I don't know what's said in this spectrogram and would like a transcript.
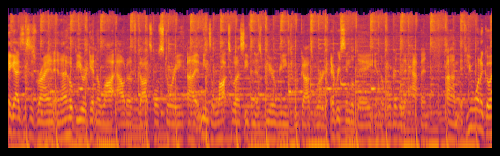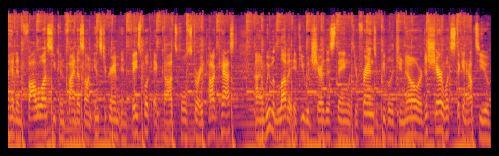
Hey guys, this is Ryan, and I hope you are getting a lot out of God's whole story. Uh, it means a lot to us, even as we are reading through God's Word every single day in the order that it happened. Um, if you want to go ahead and follow us, you can find us on Instagram and Facebook at God's Whole Story Podcast. Uh, we would love it if you would share this thing with your friends or people that you know, or just share what's sticking out to you.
